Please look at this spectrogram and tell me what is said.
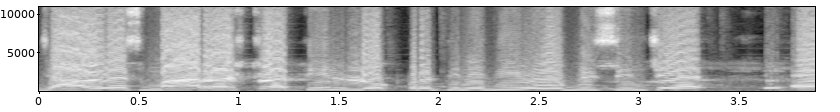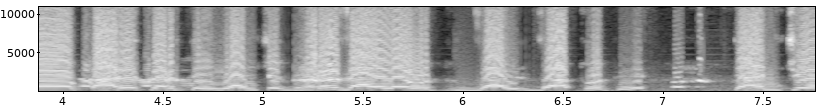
ज्यावेळेस महाराष्ट्रातील लोकप्रतिनिधी ओबीसीचे कार्यकर्ते यांचे घर जाळले होत जात होते त्यांचे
